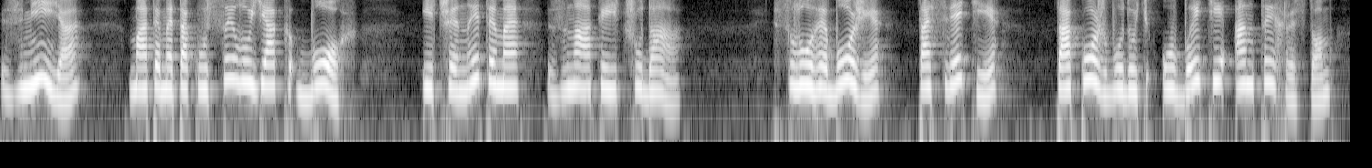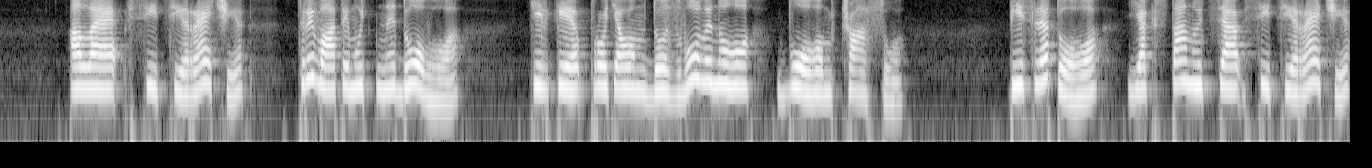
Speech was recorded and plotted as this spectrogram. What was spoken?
Змія, матиме таку силу, як Бог, і чинитиме знаки й чуда. Слуги Божі та святі також будуть убиті Антихристом, але всі ці речі триватимуть недовго, тільки протягом дозволеного Богом часу. Після того, як стануться всі ці речі,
